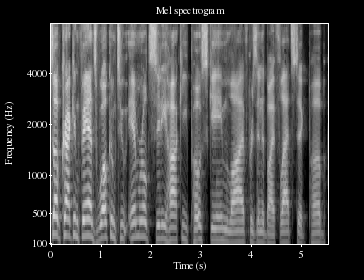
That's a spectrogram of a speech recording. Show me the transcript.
What's up, Kraken fans? Welcome to Emerald City Hockey post game live presented by Flatstick Pub.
